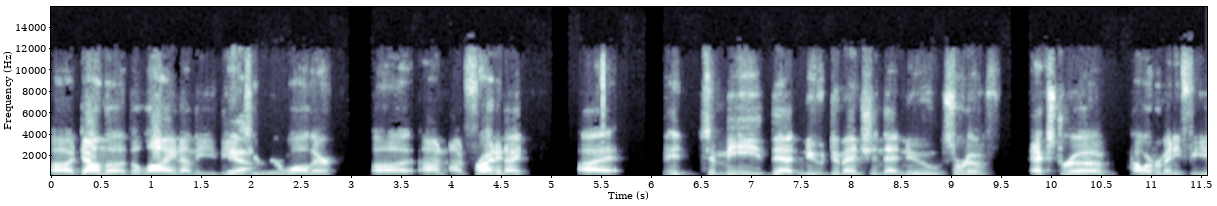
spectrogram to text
uh, down the the line on the the yeah. interior wall there uh, on on Friday night. Uh, it, to me, that new dimension, that new sort of extra, however many feet,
